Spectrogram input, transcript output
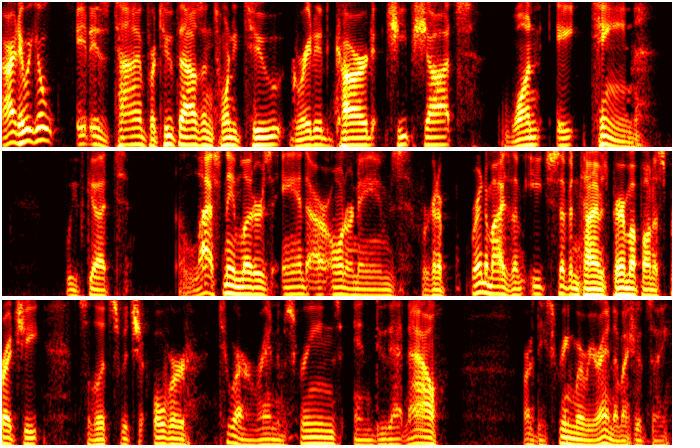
All right, here we go. It is time for 2022 graded card cheap shots 118. We've got last name letters and our owner names. We're going to randomize them each seven times, pair them up on a spreadsheet. So let's switch over to our random screens and do that now. Or the screen where we random, I should say,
